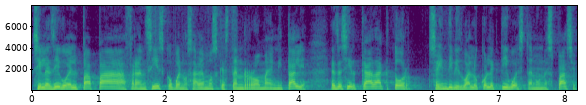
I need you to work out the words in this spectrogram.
Si les digo el Papa Francisco, bueno, sabemos que está en Roma, en Italia. Es decir, cada actor sea individual o colectivo, está en un espacio.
